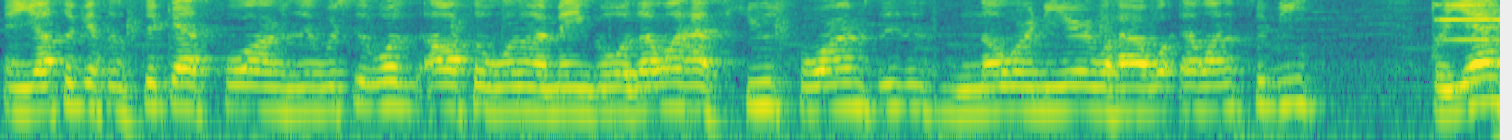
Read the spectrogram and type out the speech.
and you also get some sick ass forearms, which was also one of my main goals. I want to have huge forearms. This is nowhere near what I want it to be. But yeah,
